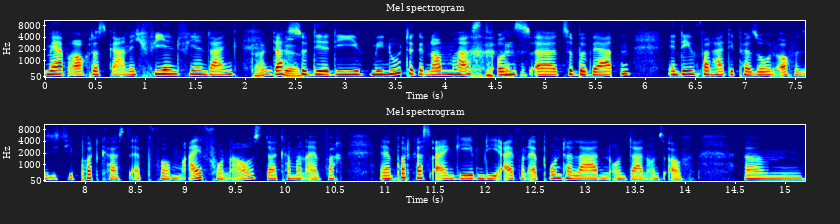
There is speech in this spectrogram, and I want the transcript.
Mehr braucht es gar nicht. Vielen, vielen Dank, Danke. dass du dir die Minute genommen hast, uns äh, zu bewerten. In dem Fall hat die Person offensichtlich die Podcast-App vom iPhone aus. Da kann man einfach äh, Podcast eingeben, die iPhone-App runterladen und dann uns auf, ähm,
